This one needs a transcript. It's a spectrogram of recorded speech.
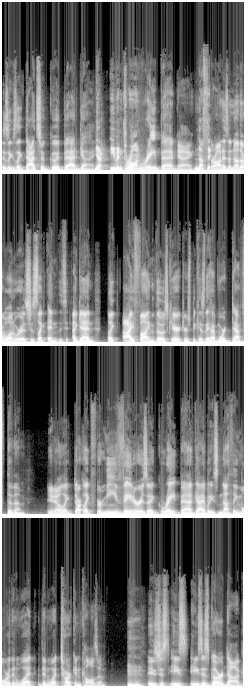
It's like, it's like that's a good bad guy. yep, even Thrawn. great bad guy. Nothing- Thrawn is another one where it's just like, and again, like I find those characters because they have more depth to them. You know, like Dar- like for me, Vader is a great bad guy, but he's nothing more than what than what Tarkin calls him. Mm-hmm. He's just he's he's his guard dog.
